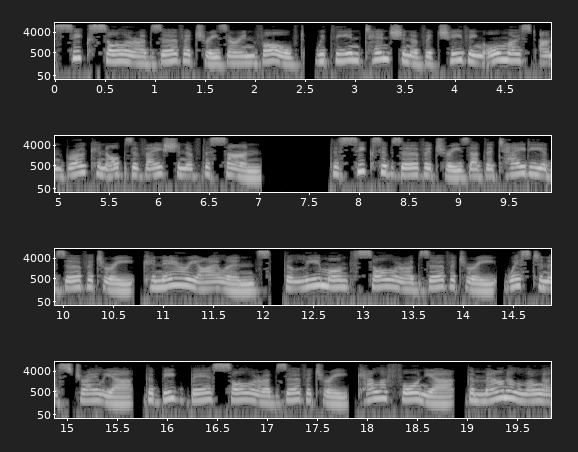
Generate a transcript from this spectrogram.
Six solar observatories are involved, with the intention of achieving almost unbroken observation of the Sun. The six observatories are the Teide Observatory Canary Islands, the Learmonth Solar Observatory Western Australia, the Big Bear Solar Observatory California, the Mauna Loa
